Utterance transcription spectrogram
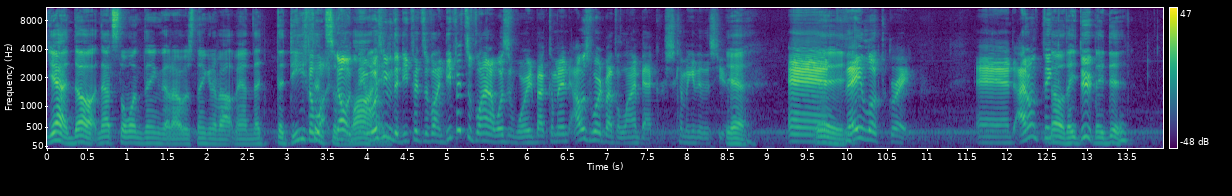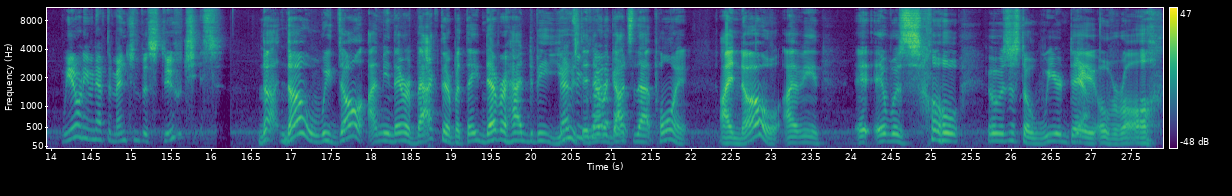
Yeah, no, and that's the one thing that I was thinking about, man. The the defensive the, no, line. it wasn't even the defensive line. Defensive line, I wasn't worried about coming in. I was worried about the linebackers coming into this year. Yeah, and yeah, they looked great. And I don't think no, they dude, they did. We don't even have to mention the Stooges. No, no, we don't. I mean, they were back there, but they never had to be used. They never got to that point. I know. I mean, it, it was so. It was just a weird day yeah. overall.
